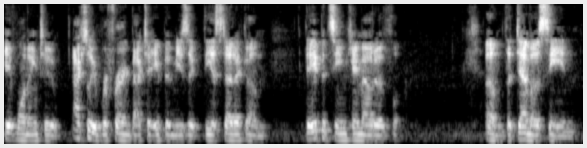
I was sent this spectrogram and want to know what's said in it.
it wanting to actually referring back to 8-bit music. The aesthetic, um, the 8-bit scene came out of um, the demo scene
